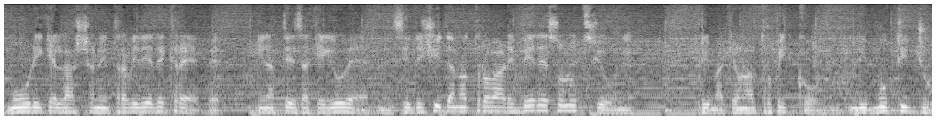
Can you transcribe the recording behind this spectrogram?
Muri che lasciano intravedere crepe in attesa che i governi si decidano a trovare vere soluzioni prima che un altro piccone li butti giù.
